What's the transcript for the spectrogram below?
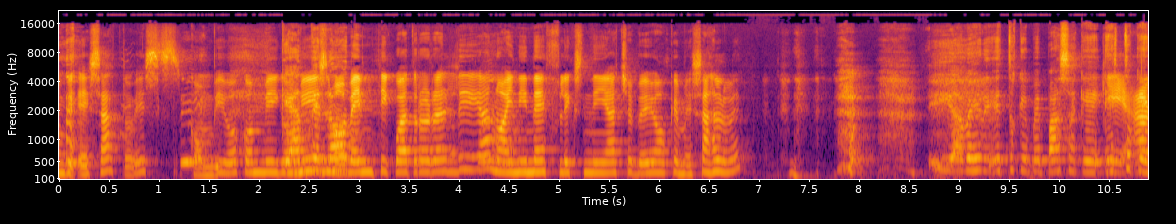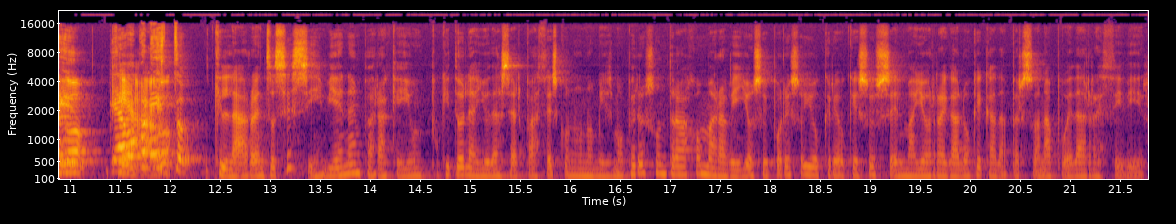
exacto, es convivo conmigo mismo 24 horas al día, no hay ni Netflix ni HBO que me salve y a ver, esto que me pasa, que esto hago? ¿qué, hago con esto? Claro, entonces sí, vienen para que un poquito le ayude a ser paces con uno mismo, pero es un trabajo maravilloso y por eso yo creo que eso es el mayor regalo que cada persona pueda recibir,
